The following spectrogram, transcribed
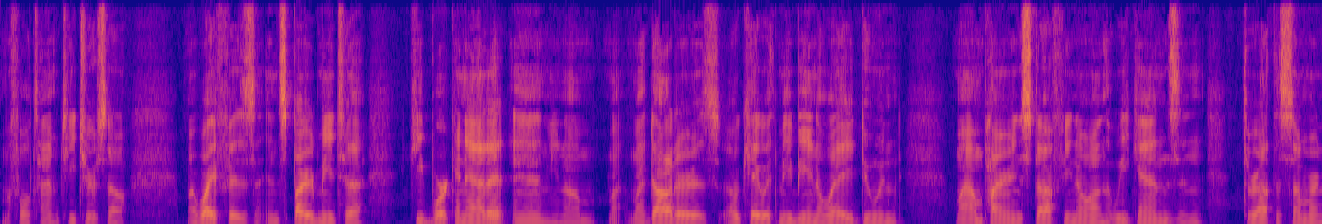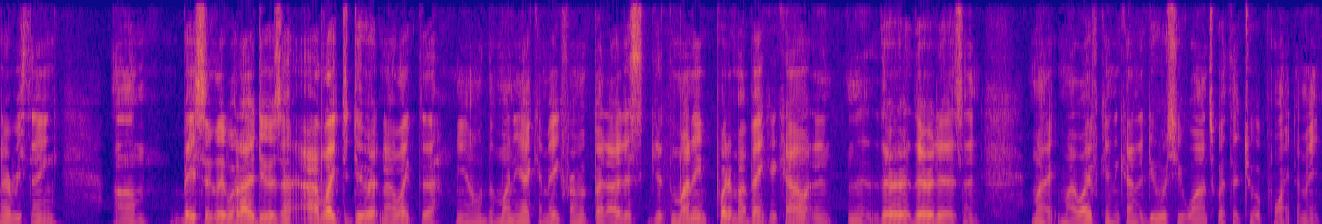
I'm a full time teacher, so my wife has inspired me to keep working at it. And, you know, my, my daughter is okay with me being away doing my umpiring stuff, you know, on the weekends and throughout the summer and everything. Um, basically, what I do is I, I like to do it and I like the, you know, the money I can make from it, but I just get the money, put it in my bank account, and, and there, there it is. And my, my wife can kind of do what she wants with it to a point. I mean,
